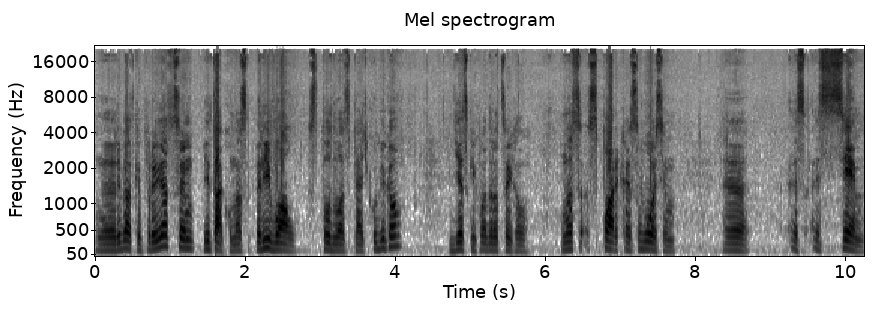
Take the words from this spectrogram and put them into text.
Э, Ребятки, привет всем. Итак, у нас Rival 125 кубиков, детский квадроцикл. У нас Spark S8, э, SS7,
